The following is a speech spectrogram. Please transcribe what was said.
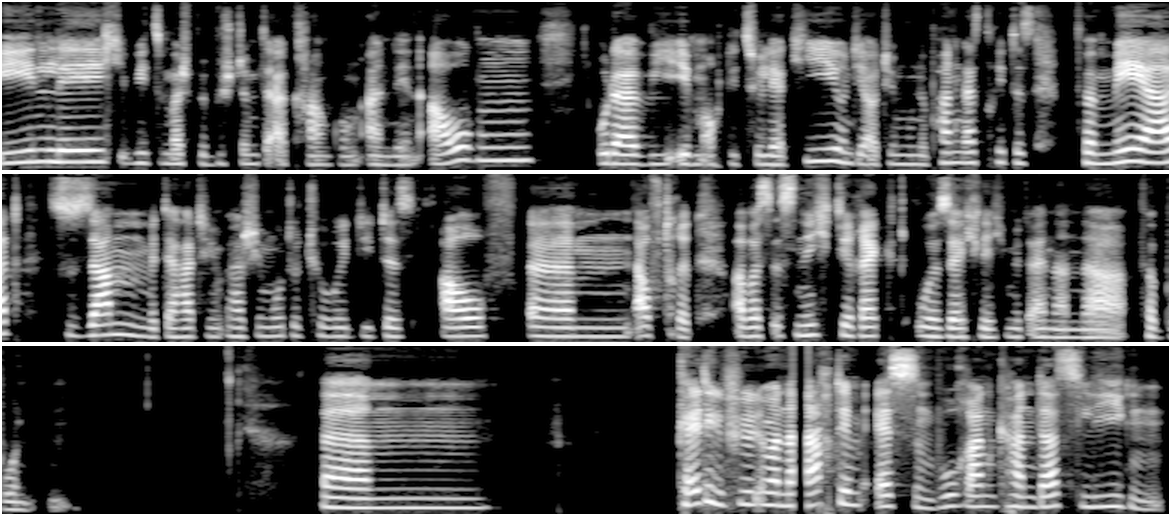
ähnlich wie zum Beispiel bestimmte Erkrankungen an den Augen oder wie eben auch die Zöliakie und die autoimmune Pangastritis vermehrt zusammen mit der Hashimoto-Thyreoiditis auf, ähm, auftritt. Aber es ist nicht direkt ursächlich miteinander verbunden. Ähm, Kältegefühl immer nach dem Essen. Woran kann das liegen?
